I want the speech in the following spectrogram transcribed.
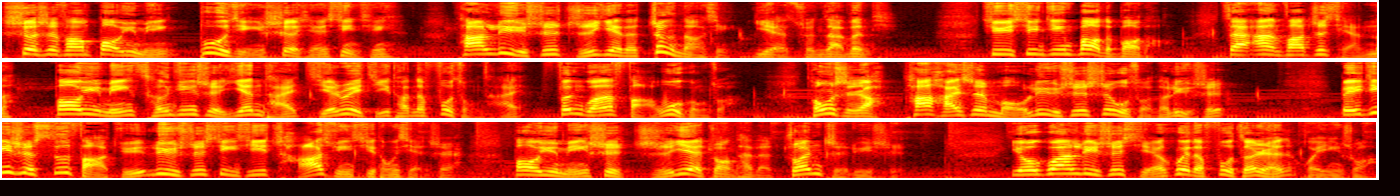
涉事方鲍玉明不仅涉嫌性侵，他律师职业的正当性也存在问题。据《新京报》的报道，在案发之前呢，鲍玉明曾经是烟台杰瑞集团的副总裁，分管法务工作，同时啊，他还是某律师事务所的律师。北京市司法局律师信息查询系统显示，鲍玉明是职业状态的专职律师。有关律师协会的负责人回应说，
